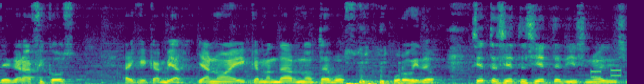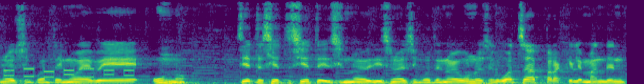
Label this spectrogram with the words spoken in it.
de gráficos, hay que cambiar. Ya no hay que mandar nota de voz. Puro video. 777-1919-59-1. 777-1919-59-1 es el WhatsApp para que le manden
